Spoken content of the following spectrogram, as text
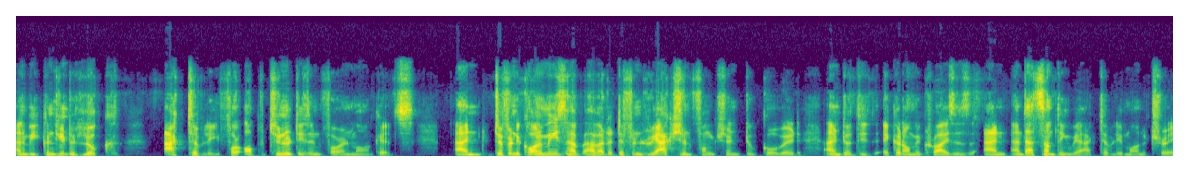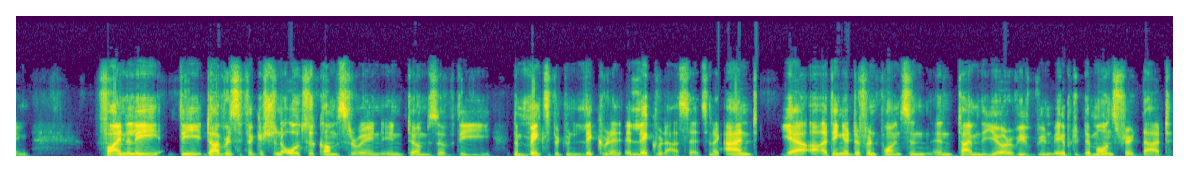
and we continue to look actively for opportunities in foreign markets and different economies have, have had a different reaction function to COVID and to the economic crisis. And, and that's something we're actively monitoring. Finally, the diversification also comes through in, in terms of the, the mix between liquid and illiquid assets. And, and yeah, I think at different points in, in time in the year, we've been able to demonstrate that.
